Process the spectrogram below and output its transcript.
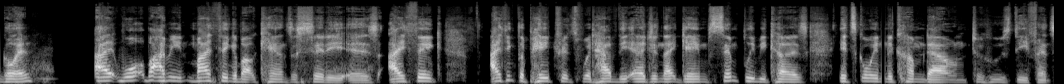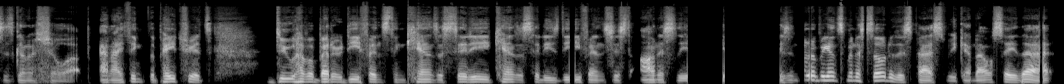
go ahead. I well I mean my thing about Kansas City is I think I think the Patriots would have the edge in that game simply because it's going to come down to whose defense is going to show up. And I think the Patriots do have a better defense than Kansas City. Kansas City's defense just honestly isn't put up against Minnesota this past weekend. I'll say that.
